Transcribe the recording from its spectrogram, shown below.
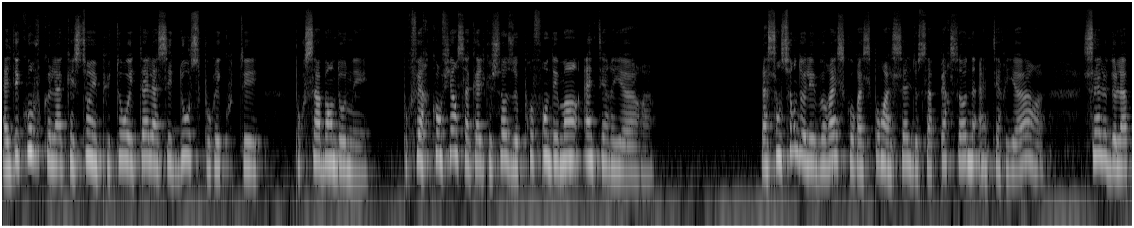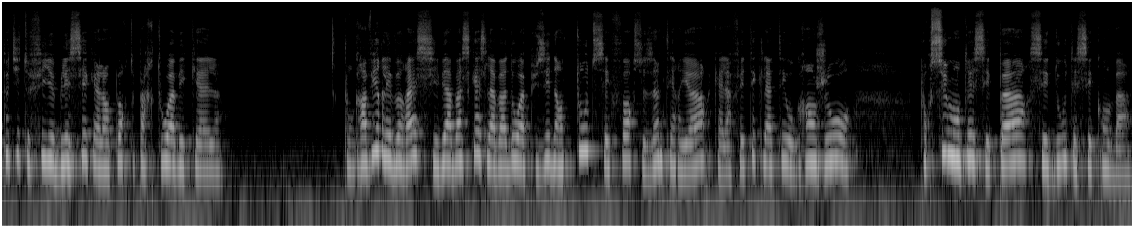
Elle découvre que la question est plutôt est-elle assez douce pour écouter, pour s'abandonner, pour faire confiance à quelque chose de profondément intérieur? L'ascension de l'Everest correspond à celle de sa personne intérieure, celle de la petite fille blessée qu'elle emporte partout avec elle. Pour gravir l'Everest, Sylvia Vasquez Lavado a puisé dans toutes ses forces intérieures qu'elle a fait éclater au grand jour pour surmonter ses peurs, ses doutes et ses combats.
